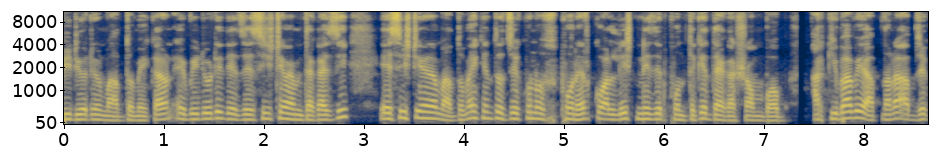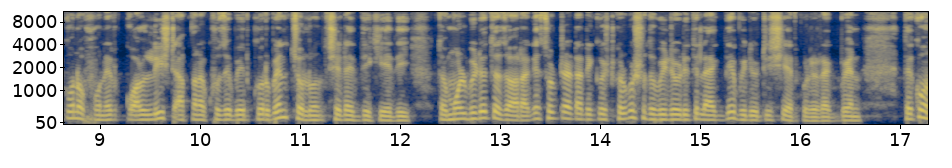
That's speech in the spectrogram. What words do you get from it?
ভিডিওটির মাধ্যমে। কারণ এই ভিডিওটিতে যে সিস্টেম আমি দেখাইছি, এই সিস্টেমের মাধ্যমে কিন্তু যে কোনো ফোনের কল লিস্ট নিজের ফোন থেকে দেখা সম্ভব। আর কীভাবে আপনারা যে কোনো ফোনের কল লিস্ট আপনারা খুঁজে বের করবেন, চলুন সেটাই দেখিয়ে দিই। তো মূল ভিডিওতে যাওয়ার আগে ছোট্ট একটা রিকোয়েস্ট করব, শুধু ভিডিওটিতে লাইক দিয়ে ভিডিওটি শেয়ার করে রাখবেন। দেখুন,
